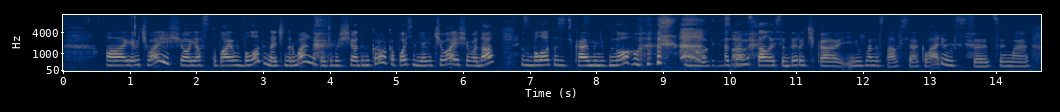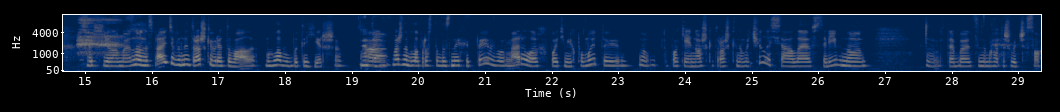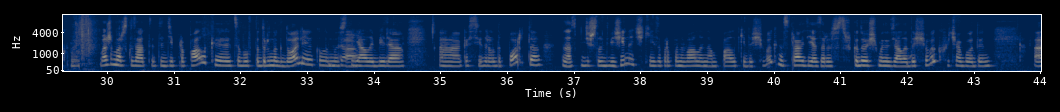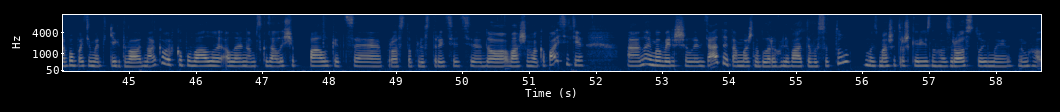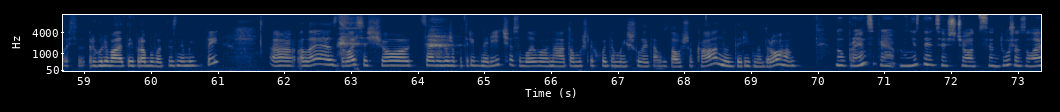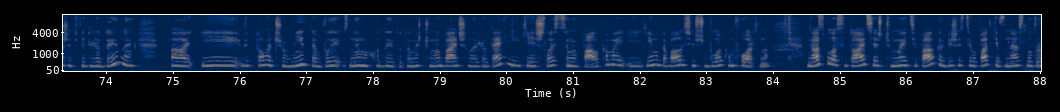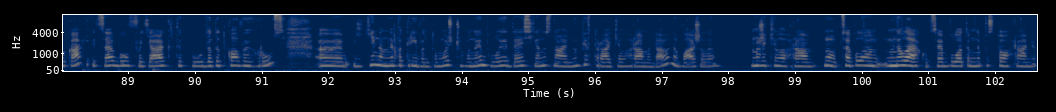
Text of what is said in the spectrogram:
А я відчуваю, що я вступаю в болото, наче нормально, потім ще один крок, а потім я відчуваю, що вода з болота затікає мені в ногу, а там сталася дирочка, і в мене стався акваріум з цими бахілами. Ну насправді вони трошки врятували. Могло би бути гірше. Ну, А, да. можна було просто без них іти в мерлах, потім їх помити. Ну, типу, окей, ножки трошки намочилися, але все рівно в тебе це набагато швидше сохне. Можемо розказати тоді про палки. Це був подарунок долі, коли ми Да. стояли біля Касідрал де Порто. До нас підійшли дві жіночки і запропонували нам палки дощовик. Насправді я зараз шкодую, що ми не взяли дощовик, хоча б один. Або потім ми таких два однакових купували, але нам сказали, що палки це просто плюс 30 до вашого capacity. Ну і ми вирішили взяти. Там можна було регулювати висоту. Ми з Машою трошки різного зросту, і ми намагалися регулювати і пробувати з ними йти. Але здалося, що це не дуже потрібна річ, особливо на тому шляху, де ми йшли там вздовж океану, де рівна дорога. Ну, в принципі, мені здається, що це дуже залежить від людини і від того, чи вмієте ви з ними ходити. Тому що ми бачили людей, які йшли з цими палками, і їм здавалося, що було комфортно. У нас була ситуація, що ми ці палки в більшості випадків внесли в руках, і це був як типу додатковий груз, е, який нам не потрібен, тому що вони були десь, я не знаю, ну півтора кілограми, да, вони важили може кілограм. Ну, це було нелегко, це було там не по 100 грамів.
